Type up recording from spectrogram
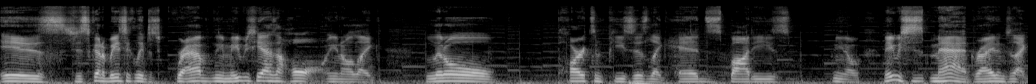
is she's gonna basically just grab maybe she has a whole you know like little parts and pieces like heads bodies you know maybe she's mad right and she like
